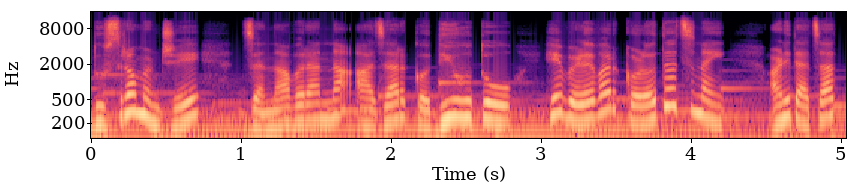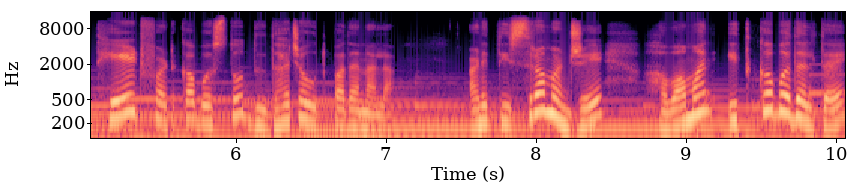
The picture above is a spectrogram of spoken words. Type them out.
दुसरं म्हणजे जनावरांना आजार कधी होतो हे वेळेवर कळतच नाही आणि त्याचा थेट फटका बसतो दुधाच्या उत्पादनाला. आणि तिसरं म्हणजे हवामान इतकं बदलतंय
